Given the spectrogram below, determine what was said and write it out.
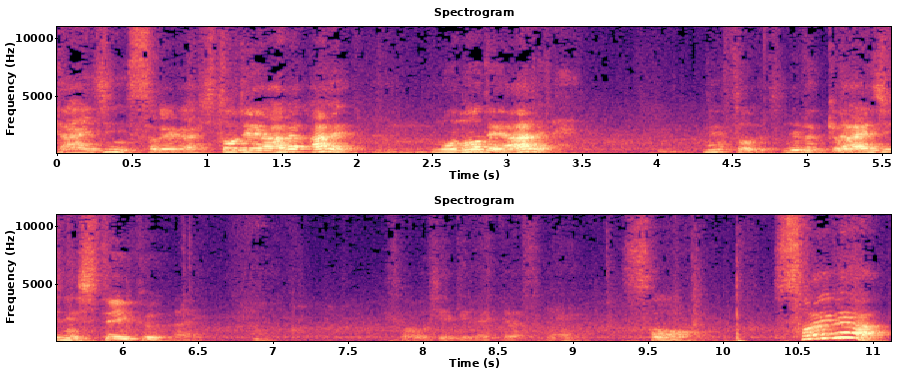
大事にそれが人であれあれ。うん。物であれ、ね、そうですね仏教。大事にしていく。はい。教えていただいてますね。そう。それが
